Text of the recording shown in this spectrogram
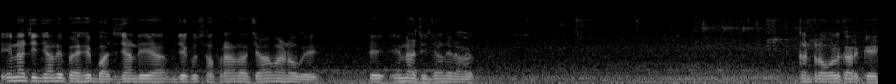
ਤੇ ਇਹਨਾਂ ਚੀਜ਼ਾਂ ਦੇ ਪੈਸੇ ਬਚ ਜਾਂਦੇ ਆ, ਜੇ ਕੋਈ ਸਫਰਾਂ ਦਾ ਚਾਹਵਾਨ ਹੋਵੇ, ਤੇ ਇਹਨਾਂ ਚੀਜ਼ਾਂ ਦੇ ਨਾਲ ਕੰਟਰੋਲ ਕਰਕੇ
